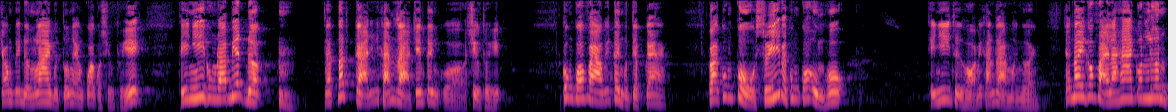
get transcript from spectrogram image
trong cái đường live buổi tối ngày hôm qua của sửu thủy thì nhi cũng đã biết được là tất cả những khán giả trên kênh của xỉu thủy cũng có vào cái kênh của tiệp ca và cũng cổ suý và cũng có ủng hộ. Thì nhi thử hỏi với khán giả mọi người, thế đây có phải là hai con lươn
